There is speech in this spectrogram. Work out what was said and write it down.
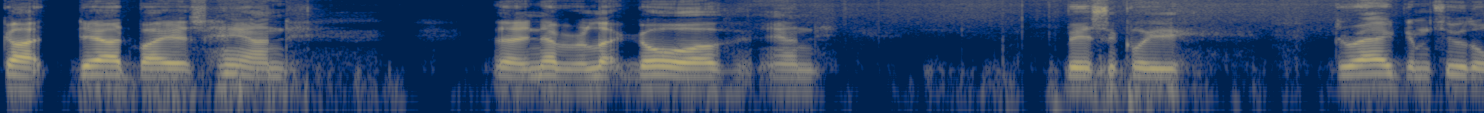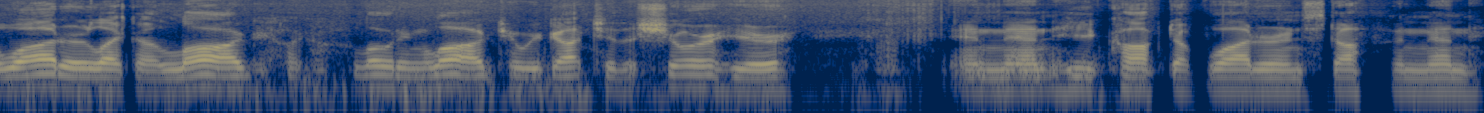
got dad by his hand that I never let go of and basically dragged him through the water like a log, like a floating log till we got to the shore here. And then he coughed up water and stuff and then,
